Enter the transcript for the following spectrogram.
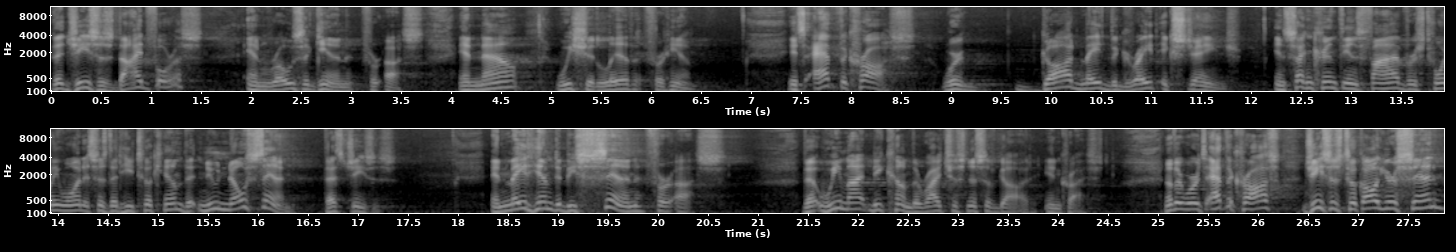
that Jesus died for us and rose again for us. And now we should live for Him. It's at the cross where God made the great exchange. In 2 Corinthians 5, verse 21, it says that he took him that knew no sin, that's Jesus, and made him to be sin for us, that we might become the righteousness of God in Christ. In other words, at the cross, Jesus took all your sin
